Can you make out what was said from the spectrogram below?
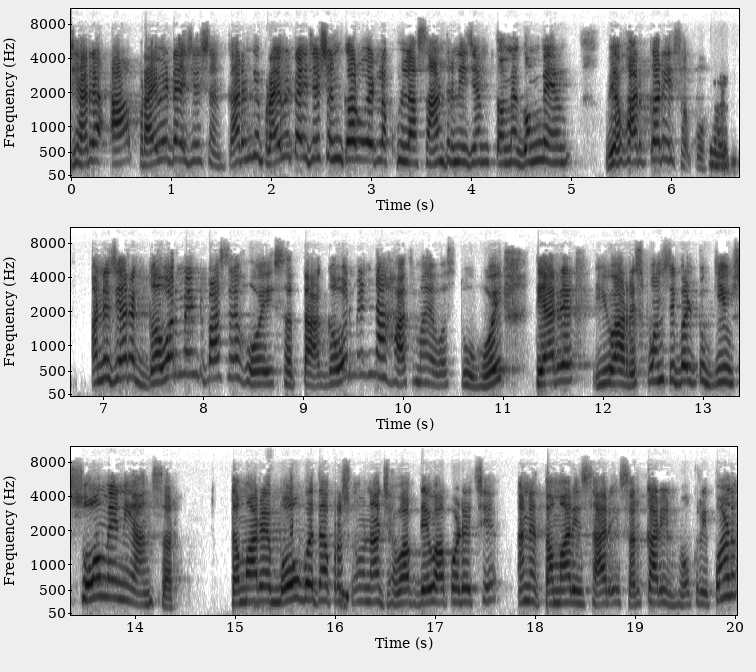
જ્યારે આ પ્રાઇવેટાઇઝેશન કારણ કે પ્રાઇવેટાઇઝેશન કરવું એટલે ખુલ્લા સાંઠની જેમ તમે ગમે એમ વ્યવહાર કરી શકો. અને જ્યારે ગવર્મેન્ટ પાસે હોય સત્તા ગવર્મેન્ટના હાથમાં એ વસ્તુ હોય ત્યારે you are responsible to give so many answer તમારે બહુ બધા પ્રશ્નોના જવાબ દેવા પડે છે અને તમારી સારી સરકારી નોકરી પણ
